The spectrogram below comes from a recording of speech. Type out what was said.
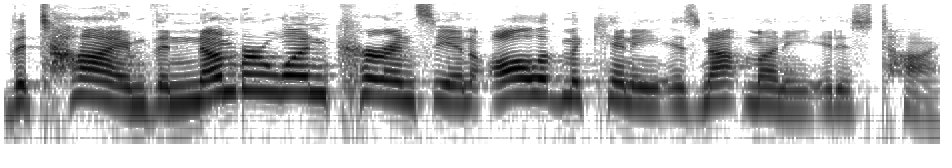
the time, the number one currency in all of McKinney is not money, it is time.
